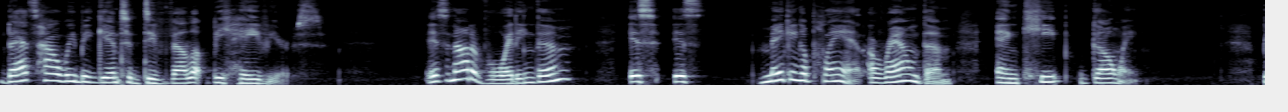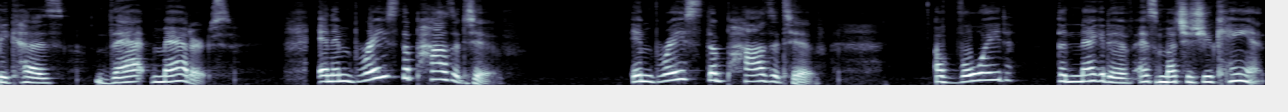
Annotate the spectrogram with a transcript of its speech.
That's how we begin to develop behaviors. It's not avoiding them, it's, it's making a plan around them and keep going because that matters. And embrace the positive. Embrace the positive. Avoid the negative as much as you can.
